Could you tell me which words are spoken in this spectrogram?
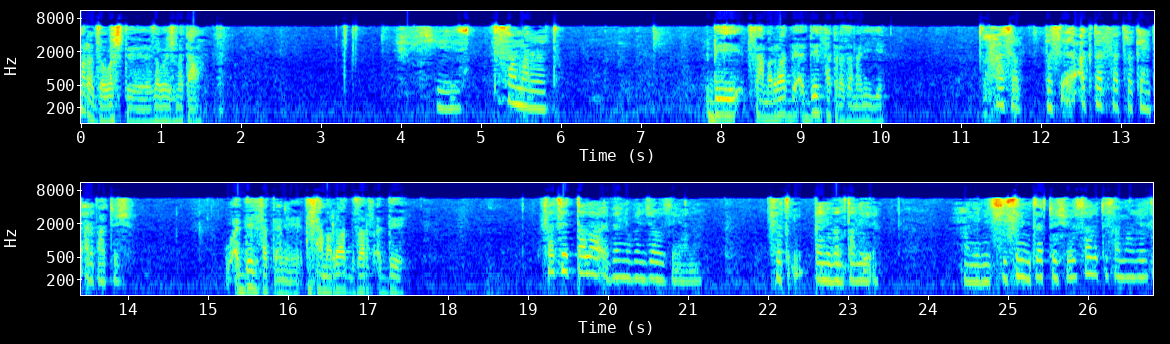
مرة تزوجت زواج متعة؟ شي تسع مرات بتسع مرات بقد إيه فترة زمنية؟ حسب بس أكتر فترة كانت أربعة أشهر وقد إيه الفترة يعني تسع مرات بظرف قد إيه؟ فترة طلاق بيني وبين جوزي يعني فترة بيني وبين طليقي يعني من شي سنة وثلاث أشهر صاروا تسع مرات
